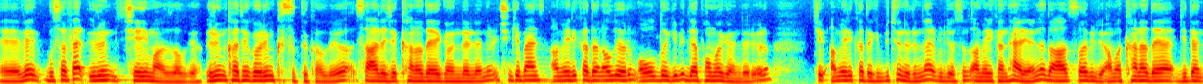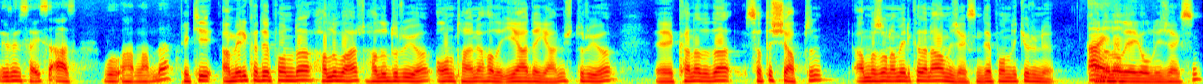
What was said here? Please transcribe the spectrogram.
E, ve bu sefer ürün şeyim azalıyor. Ürün kategorim kısıtlı kalıyor. Sadece Kanada'ya gönderilen ürün. Çünkü ben Amerika'dan alıyorum olduğu gibi depoma gönderiyorum. Ki Amerika'daki bütün ürünler biliyorsunuz Amerika'nın her yerine dağıtılabiliyor. Ama Kanada'ya giden ürün sayısı az bu anlamda. Peki Amerika deponda halı var. Halı duruyor. 10 tane halı iade gelmiş duruyor. Ee, Kanada'da satış yaptın. Amazon Amerika'dan almayacaksın. Depondaki ürünü. Kanadalı'ya yollayacaksın.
